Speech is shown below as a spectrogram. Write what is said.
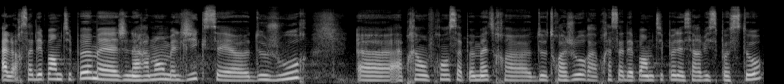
Alors, ça dépend un petit peu, mais généralement en Belgique, c'est euh, deux jours. Euh, après, en France, ça peut mettre euh, deux, trois jours. Après, ça dépend un petit peu des services postaux.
